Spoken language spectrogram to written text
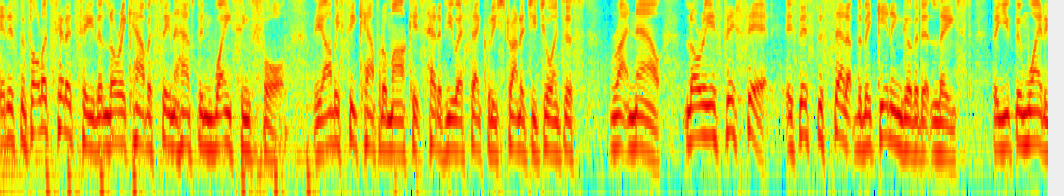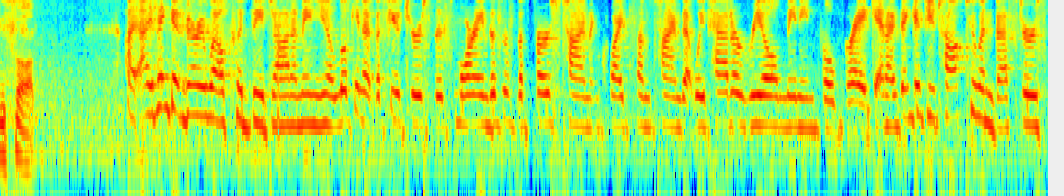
It is the volatility that Lori Calvasina has been waiting for. The RBC Capital Markets head of US equity strategy joins us right now. Lori, is this it? Is this the setup, the beginning of it at least, that you've been waiting for? I, I, think it very well could be, John. I mean, you know, looking at the futures this morning, this is the first time in quite some time that we've had a real meaningful break. And I think if you talk to investors,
